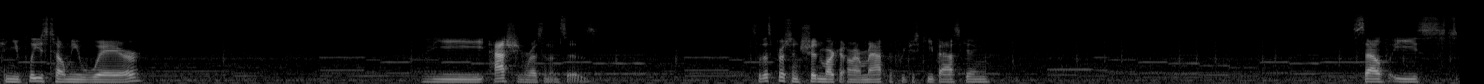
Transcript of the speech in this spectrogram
can you please tell me where the Ashing Resonance is? So this person should mark it on our map if we just keep asking. Southeast,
